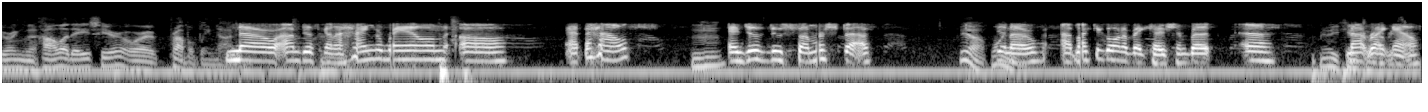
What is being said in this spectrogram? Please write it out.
during the holidays here, or probably not? no, I'm just gonna hang around uh, at the house hmm and just do summer stuff. Yeah. why you not? know, I'd like to go on a vacation, but uh, Yeah, can't right everything. now.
